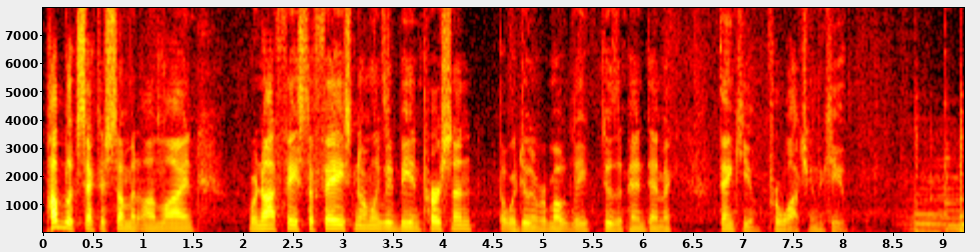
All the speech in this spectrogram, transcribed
Public Sector Summit online. We're not face-to-face, normally we'd be in person, but we're doing it remotely due to the pandemic. Thank you for watching theCUBE.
